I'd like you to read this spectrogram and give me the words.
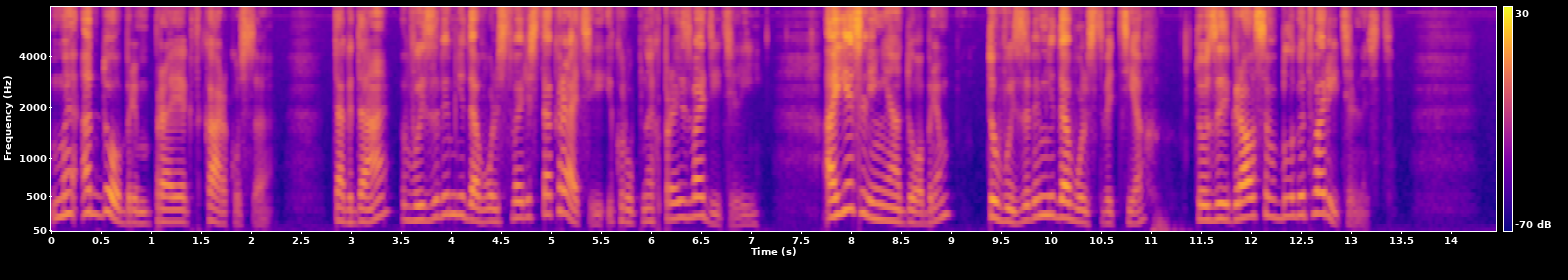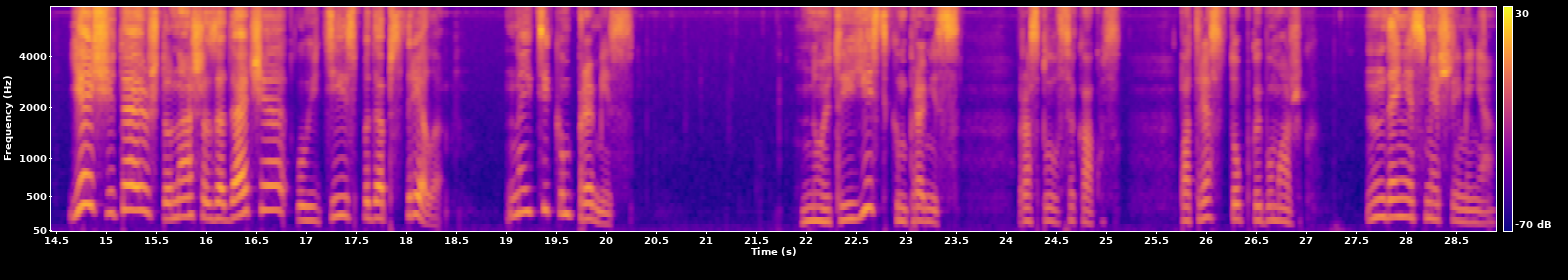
мы одобрим проект Каркуса. Тогда вызовем недовольство аристократии и крупных производителей. А если не одобрим, то вызовем недовольство тех, кто заигрался в благотворительность. Я считаю, что наша задача уйти из-под обстрела, найти компромисс. Но это и есть компромисс, расплылся Какус. Потряс стопкой бумажек. Да не смеши меня,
